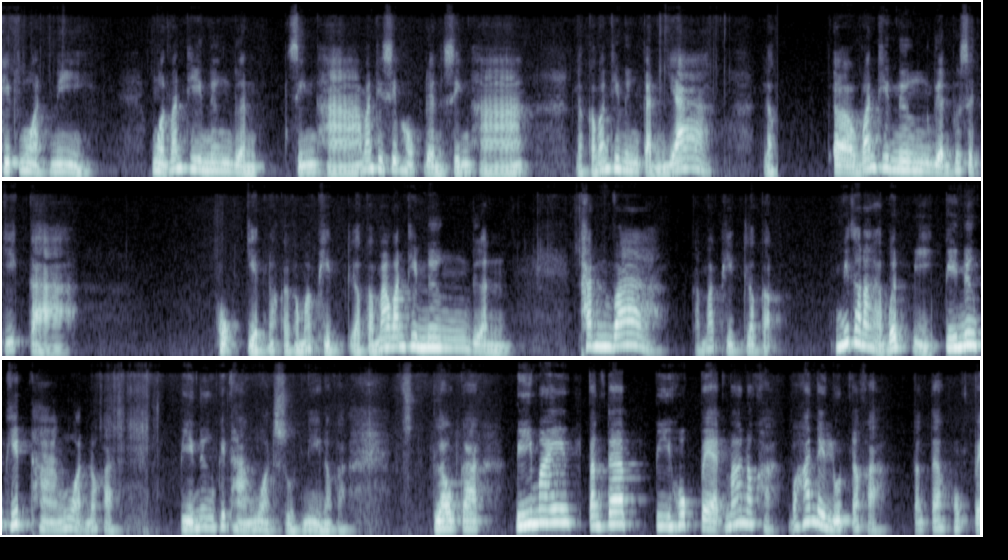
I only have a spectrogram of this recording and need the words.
ผิดงวดนี่ งวดวันที่หนึ่งเดือนสิงหา วันที่สิบหกเดือนสิงหา แล้วก็วันที่หนึ่งกันยาแล้วเออวันที่หนึ่งเดือนพฤศจิกาหกเจ็ดเนาะก็ก็มาผิด แล้วก็มาวันที่หนึ่งเดือนธันว่าก็มาผิดแล้วก็ มิถุนาเบิดปี ปีหนึ่งพิษหางวดเนาะค่ะ ปีหนึ่งพิษหางวดสูตรนี้เนาะค่ะ เราก็ปีใหม่ตั้งแต่ปีหกแปดมาเนาะค่ะบ่ทันได้หลุดเนาะค่ะ ตั้งแต่หกแป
